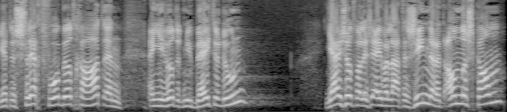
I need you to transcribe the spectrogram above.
Je hebt een slecht voorbeeld gehad en, en je wilt het nu beter doen? Jij zult wel eens even laten zien dat het anders kan?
